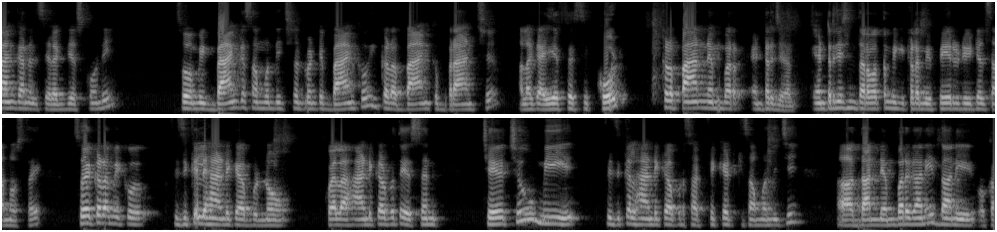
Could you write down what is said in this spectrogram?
బ్యాంక్ అనేది సెలెక్ట్ చేసుకోండి. సో మీకు బ్యాంక్ సంబంధించినటువంటి బ్యాంకు ఇక్కడ బ్యాంక్ బ్రాంచ్ అలాగే ఐఎఫ్ఎస్సి కోడ్ ఇక్కడ పాన్ నెంబర్ ఎంటర్ చేయాలి. ఎంటర్ చేసిన తర్వాత మీకు ఇక్కడ మీ పేరు డీటెయిల్స్ అన్నీ వస్తాయి. సో ఇక్కడ మీకు ఫిజికల్లీ హ్యాండిక్యాప్డ్ నో ఒకవేళ హ్యాండిక్యాప్ అయితే ఎస్ఎన్ చేయొచ్చు. మీ ఫిజికల్ హ్యాండిక్యాప్డ్ సర్టిఫికేట్కి సంబంధించి దాని నెంబర్ కానీ దాని ఒక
